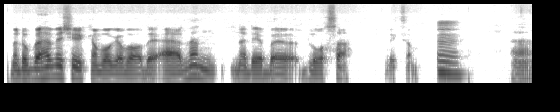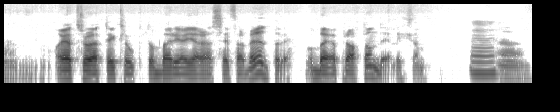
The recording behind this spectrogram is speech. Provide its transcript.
Men då behöver kyrkan våga vara det även när det börjar blåsa. Liksom. Ehm, och jag tror att det är klokt att börja göra sig förberedd på det och börja prata om det. Liksom. Mm. Ehm,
